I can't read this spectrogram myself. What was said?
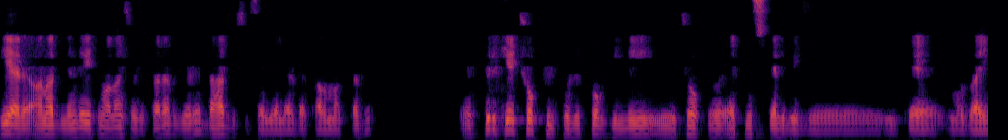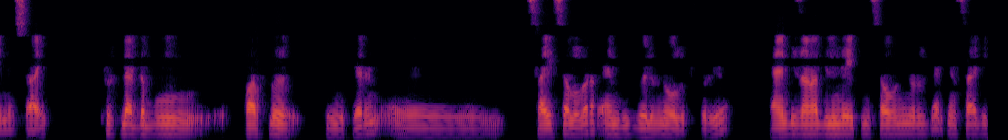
diğer ana dilinde eğitim alan çocuklara göre daha düşük seviyelerde kalmaktadır. E, Türkiye çok kültürlü, çok dilli, çok etnisiteli bir e, ülke mozaiğine sahip. Türkler de bu farklı kimliklerin sayısal olarak en büyük bölümünü oluşturuyor. Yani biz ana dilinde eğitimi savunuyoruz derken sadece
